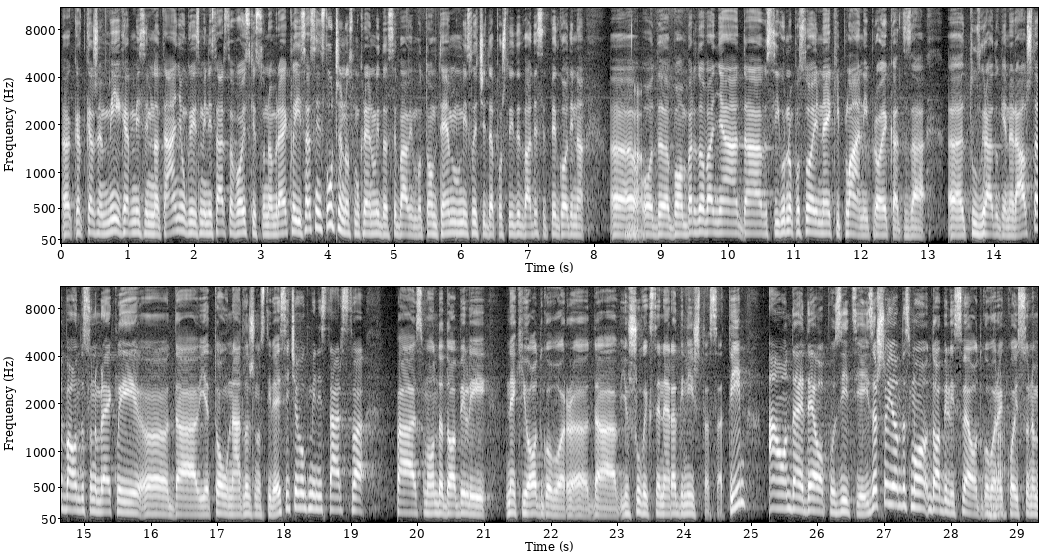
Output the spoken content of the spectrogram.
kad kažem mi, kad mislim na Tanju, iz Ministarstva vojske su nam rekli i sasvim slučajno smo krenuli da se bavimo tom temom, misleći da pošto ide 25 godina da. od bombardovanja, da sigurno postoji neki plan i projekat za e, tu zgradu generalštaba. Onda su nam rekli e, da je to u nadležnosti Vesićevog ministarstva, pa smo onda dobili neki odgovor e, da još uvek se ne radi ništa sa tim, a onda je deo opozicije izašao i onda smo dobili sve odgovore da. koji su nam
